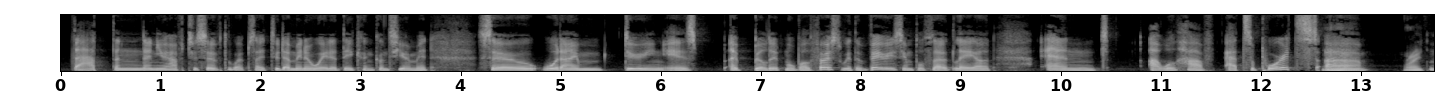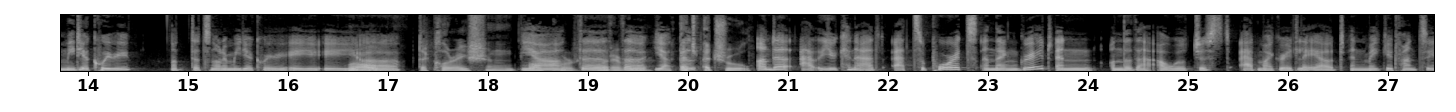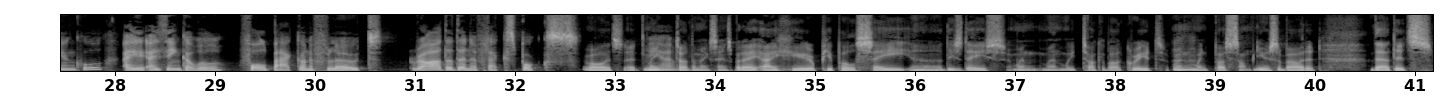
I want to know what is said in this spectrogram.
that, then then you have to serve the website to them in a way that they can consume it. So what I'm doing is I build it mobile first with a very simple float layout, and I will have @supports, uh, Right. media query. Not, that's not a media query. A, a Well, uh, declaration. block yeah, or the- whatever. the- yeah, the- edge rule. under you can add add supports and then grid, and under that I will just add my grid layout and make it fancy and cool. I, I think I will fall back on a float rather than a flexbox. Well, it's it make, Yeah. totally makes sense. But I, I hear people say uh, these days when, when we talk about grid, when Mm-hmm. when post some news about it, that it's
